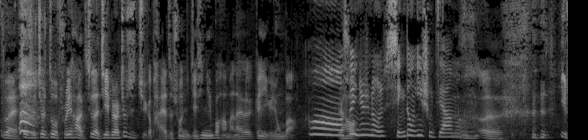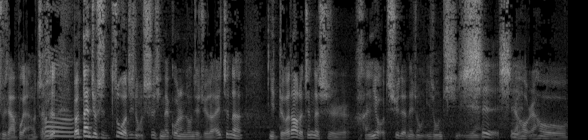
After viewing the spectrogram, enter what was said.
对，就是就是做 free hug，就在街边，就是举个牌子说你今天心情不好嘛？来跟一个拥抱。哦，所以你就是那种行动艺术家吗？呃，艺术家不敢说，只是嗯不，但就是做这种事情的过程中就觉得，哎，真的，你得到的真的是很有趣的那种一种体验。是是。然后然后，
